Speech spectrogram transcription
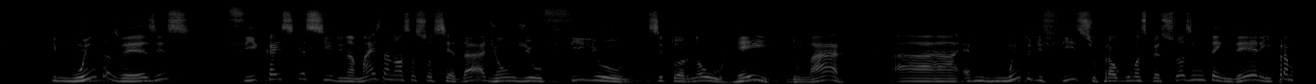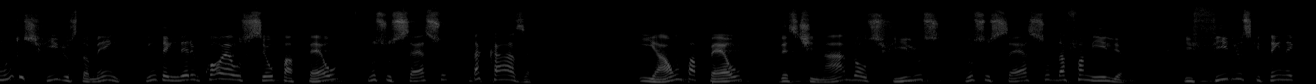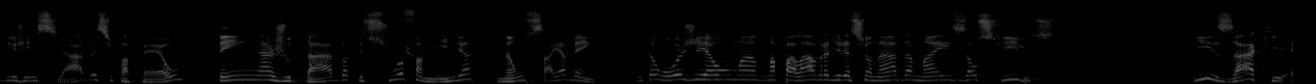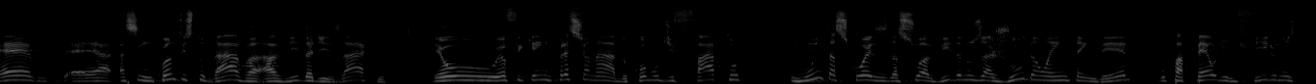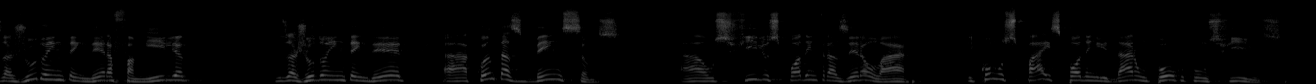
que muitas vezes fica esquecido, ainda mais na nossa sociedade, onde o filho se tornou o rei do lar, ah, é muito difícil para algumas pessoas entenderem, e para muitos filhos também, entenderem qual é o seu papel no sucesso da casa. E há um papel destinado aos filhos no sucesso da família. E filhos que têm negligenciado esse papel têm ajudado a que sua família não saia bem. Então hoje é uma, uma palavra direcionada mais aos filhos. E Isaac, é, é, assim, enquanto estudava a vida de Isaac, eu, eu fiquei impressionado como de fato muitas coisas da sua vida nos ajudam a entender o papel de um filho, nos ajudam a entender a família, nos ajudam a entender ah, quantas bênçãos ah, os filhos podem trazer ao lar e como os pais podem lidar um pouco com os filhos.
